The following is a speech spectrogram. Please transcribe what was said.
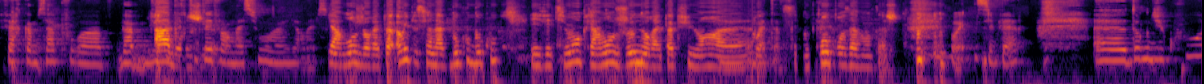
faire comme ça pour, heu, bah, du Ah coup ben pour toutes je les formations, sont clairement j'aurais pas ah oui parce qu'il y en a beaucoup, beaucoup et effectivement clairement je n'aurais pas pu, hein, ouais, c'est un gros, gros avantage. Ouais, super. Donc du coup,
